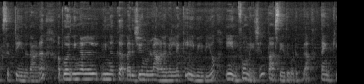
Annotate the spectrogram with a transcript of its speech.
അക്സെപ്റ്റ് ചെയ്യുന്നതാണ്. അപ്പോൾ നിങ്ങൾ നിങ്ങൾക്ക് പരിചയമുള്ള ആളുകളിലേക്ക് ഈ വീഡിയോ ഈ ഇൻഫോർമേഷൻ പാസ് ചെയ്ത് കൊടുക്കുക. താങ്ക്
